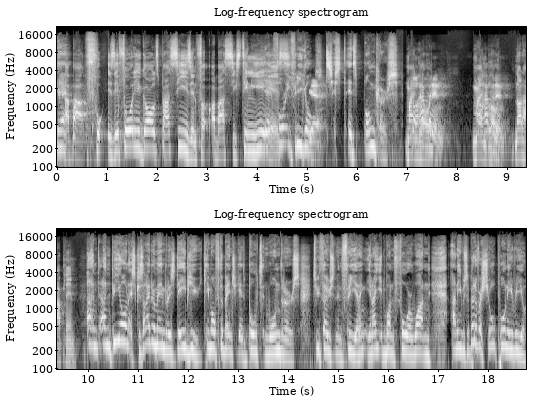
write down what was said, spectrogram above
Yeah. About four, is it 40 goals per season for about 16 years? Yeah, 43 goals. Yeah. It's just it's bonkers. Mind Not blowing. happening. Mind Not blowing. Happening. Not happening. And and be honest, because I remember his debut. He came off the bench against Bolton Wanderers, 2003. I think United won 4 1. And he was a bit of a show pony, Rio.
